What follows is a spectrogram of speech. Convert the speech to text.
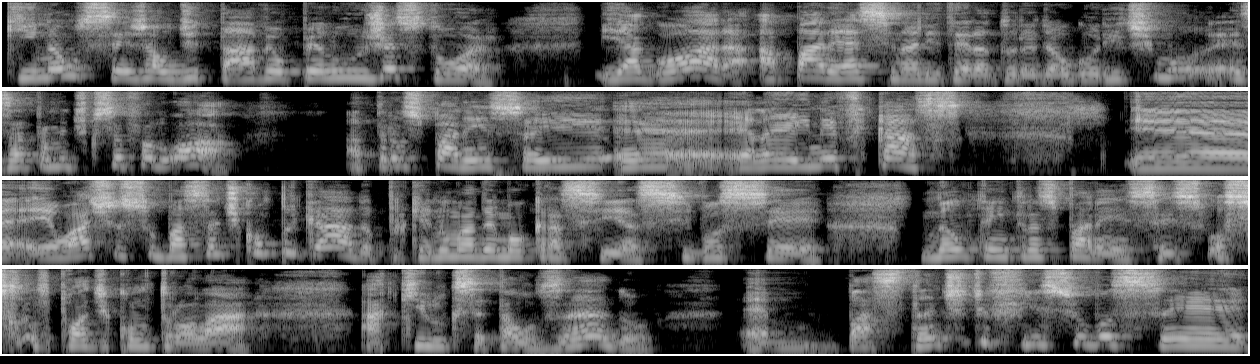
que não seja auditável pelo gestor. E agora aparece na literatura de algoritmo exatamente o que você falou. Ó, a transparência aí é, ela é ineficaz. É, eu acho isso bastante complicado, porque numa democracia, se você não tem transparência, se você não pode controlar aquilo que você está usando, é bastante difícil você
